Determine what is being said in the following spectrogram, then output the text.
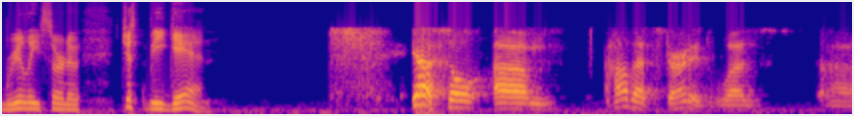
really sort of just began. Yeah. So. Um how that started was uh,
